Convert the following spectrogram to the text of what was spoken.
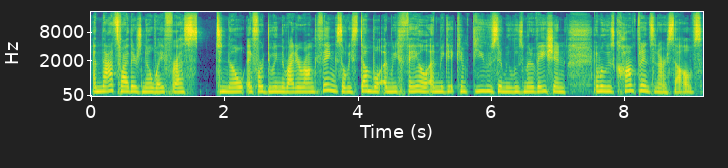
And that's why there's no way for us to know if we're doing the right or wrong thing. So we stumble and we fail and we get confused and we lose motivation and we lose confidence in ourselves.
